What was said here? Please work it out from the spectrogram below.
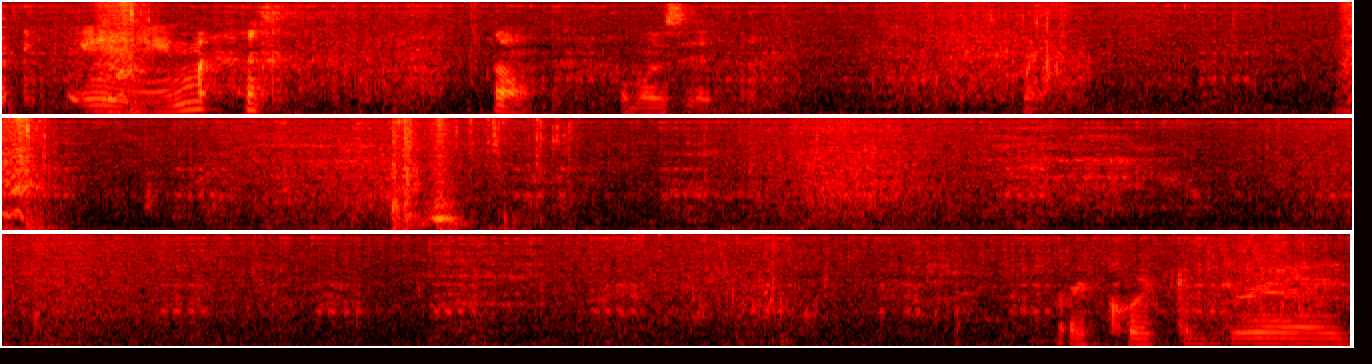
I can aim. oh, I was hitting it. Right click and drag.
